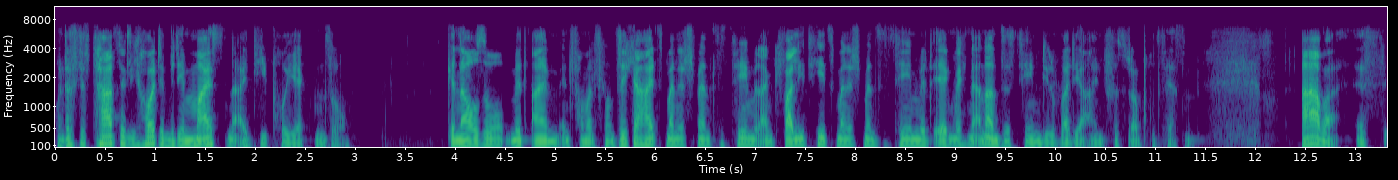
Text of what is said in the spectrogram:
Und das ist tatsächlich heute mit den meisten IT-Projekten so. Genauso mit einem Informationssicherheitsmanagementsystem, mit einem Qualitätsmanagementsystem, mit irgendwelchen anderen Systemen, die du bei dir einführst oder Prozessen. Aber es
